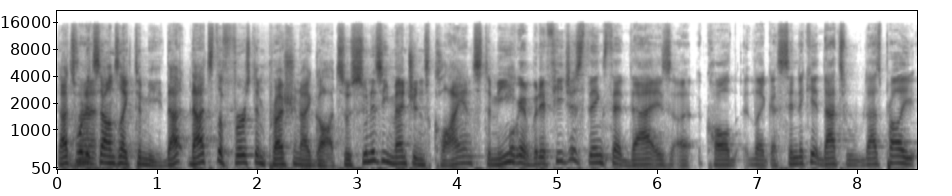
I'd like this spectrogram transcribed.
That's what it sounds like to me. That that's the first impression I got. So as soon as he mentions clients to me, Okay, but if he just thinks that that is uh called like a syndicate, that's that's probably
